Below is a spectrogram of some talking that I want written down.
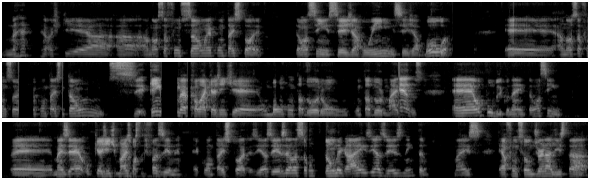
né? Eu acho que é a, a, a, nossa função é contar história. Então, assim, seja ruim, seja boa, é, a nossa função é contar história. Então, se, quem vai falar que a gente é um bom contador ou um contador mais ou menos é o público, né? Então, assim, É, mas é o que a gente mais gosta de fazer, né? É contar histórias. E às vezes elas são tão legais e às vezes nem tanto. Mas é a função do jornalista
